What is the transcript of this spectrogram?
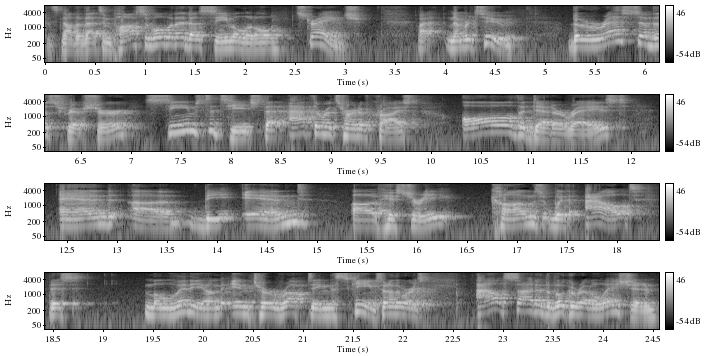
It's not that that's impossible, but that does seem a little strange. Right, number two, the rest of the scripture seems to teach that at the return of Christ, all the dead are raised and uh, the end of history comes without this millennium interrupting the scheme. So, in other words, outside of the book of Revelation,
